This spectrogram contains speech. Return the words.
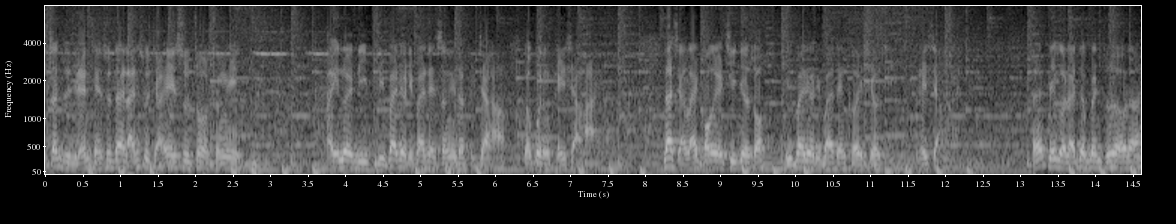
三十几年前是在南市角夜市做生意。还因为礼礼拜六、礼拜天生意都比较好，都不能陪小孩。那想来工业区，就是说礼拜六、礼拜天可以休息陪小孩。嗯，结果来这边之后呢，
